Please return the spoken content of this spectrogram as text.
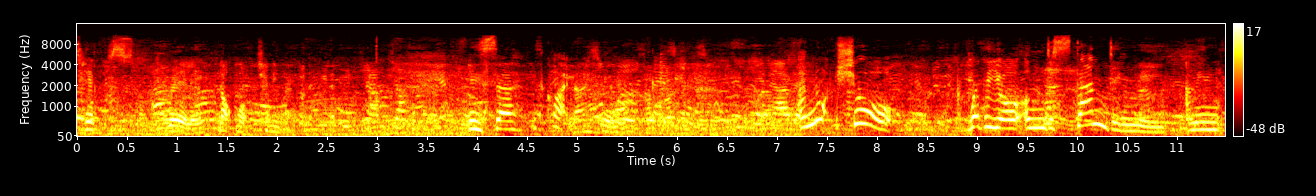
tips, really. Not much, anyway. He's, uh, he's quite nice, really. I'm not sure whether you're understanding me. I mean,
